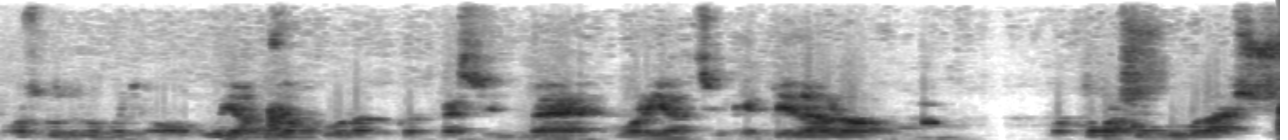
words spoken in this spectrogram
Azt gondolom, hogy a, olyan gyakorlatokat veszünk be, variációként, például a, a tartongólás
